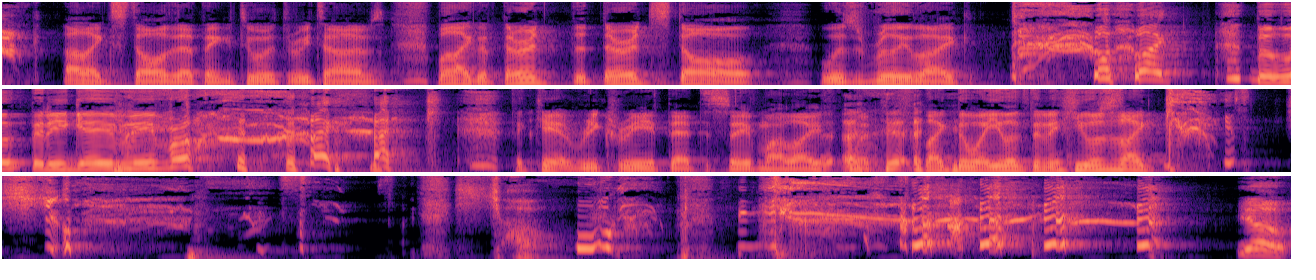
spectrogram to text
I like stalled it, I think two or three times. But like the third, the third stall was really like, like the look that he gave me, bro. I, I can't recreate that to save my life, but like the way he looked at me, he was like, show. show. Yo,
